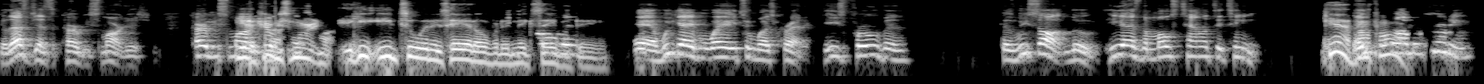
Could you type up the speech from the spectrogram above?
because that's just a Kirby Smart issue. Kirby Smart, Yeah, Kirby Nick Smart. He he two in his head over the He's Nick Saban proven- thing. Yeah, we gave him way too much credit. He's proven because we saw, it, dude, he has the most talented team. Yeah, by far. on recruiting,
